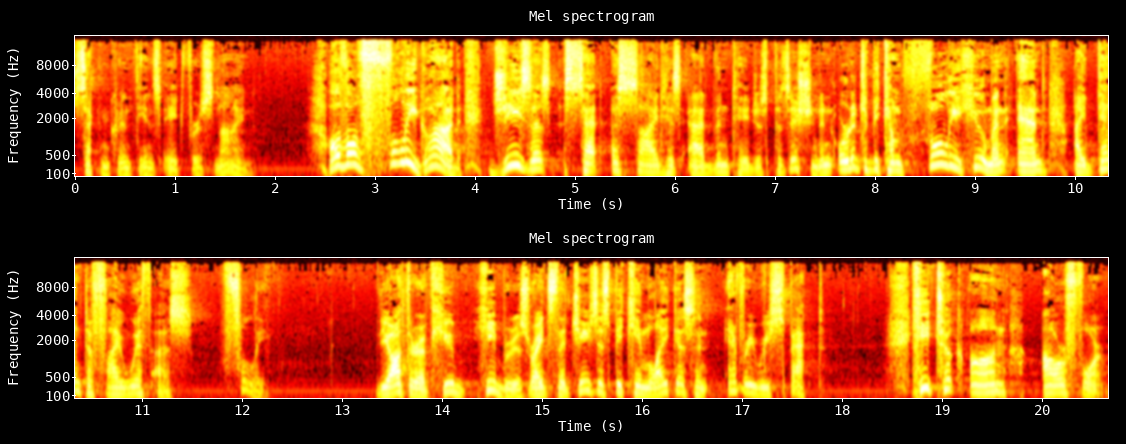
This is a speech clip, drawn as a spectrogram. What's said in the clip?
2 Corinthians 8, verse 9. Although fully God, Jesus set aside his advantageous position in order to become fully human and identify with us fully. The author of Hebrews writes that Jesus became like us in every respect he took on our form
